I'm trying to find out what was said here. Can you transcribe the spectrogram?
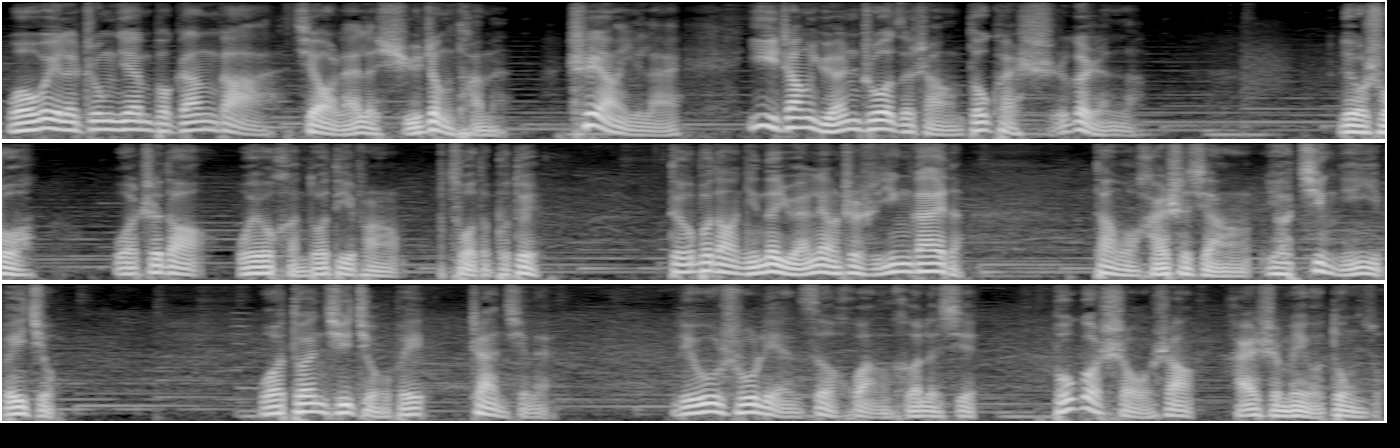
我为了中间不尴尬，叫来了徐正他们，这样一来，一张圆桌子上都快十个人了。刘叔，我知道我有很多地方做的不对，得不到您的原谅，这是应该的。但我还是想要敬您一杯酒。我端起酒杯站起来，刘叔脸色缓和了些，不过手上还是没有动作。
